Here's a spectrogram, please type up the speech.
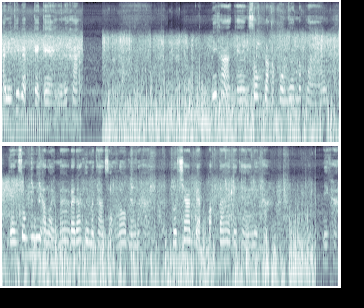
อันนี้ที่แบบแก่ๆอยู่นะคะ นี่ค่ะ แกงส้มปลากระพงยอดมะพร้าวแกงส้มที่นี่อร่อยมากดาด้าเคยมาทานสองรอบแล้วนะคะ รสชาติแบบปักใต้แท้ๆเลยค่ะ นี่ค่ะ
